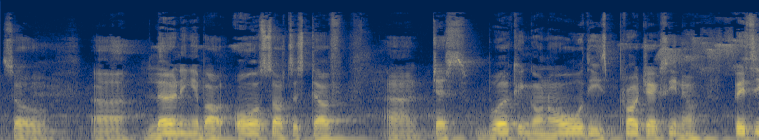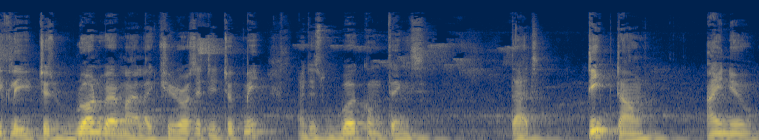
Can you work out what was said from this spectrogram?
So uh, learning about all sorts of stuff, uh, just working on all these projects, you know, basically just run where my like curiosity took me and just work on things that deep down, I knew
